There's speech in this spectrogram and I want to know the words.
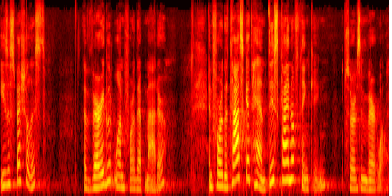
He's a specialist, a very good one for that matter. And for the task at hand, this kind of thinking serves him very well.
